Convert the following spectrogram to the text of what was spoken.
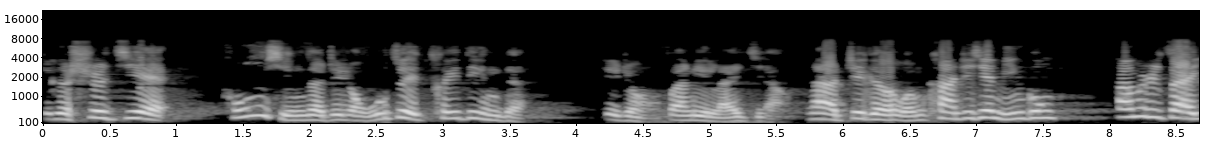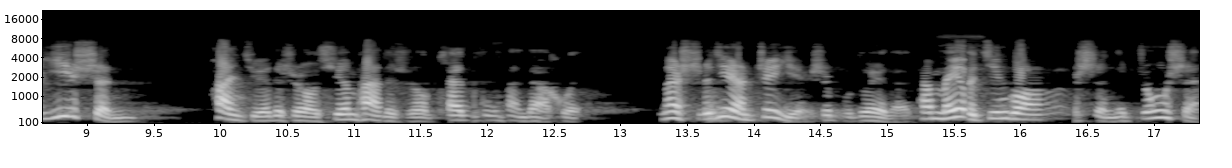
这个世界通行的这种无罪推定的这种范例来讲，那这个我们看这些民工，他们是在一审判决的时候、宣判的时候开的公判大会，那实际上这也是不对的。他没有经过二审的终审，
